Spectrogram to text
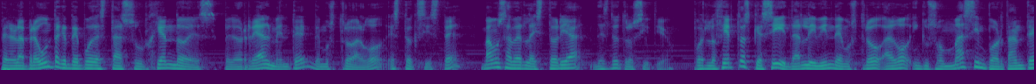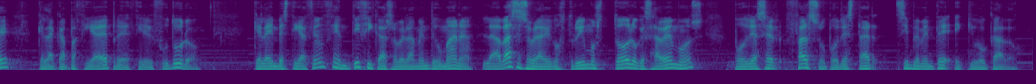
Pero la pregunta que te puede estar surgiendo es, ¿pero realmente demostró algo? ¿Esto existe? Vamos a ver la historia desde otro sitio. Pues lo cierto es que sí, Darley Bean demostró algo incluso más importante que la capacidad de predecir el futuro que la investigación científica sobre la mente humana, la base sobre la que construimos todo lo que sabemos, podría ser falso, podría estar simplemente equivocado.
